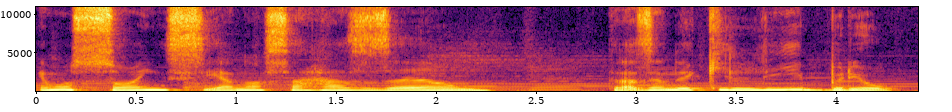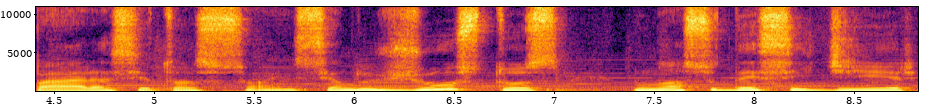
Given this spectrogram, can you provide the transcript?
emoções e a nossa razão, trazendo equilíbrio para as situações, sendo justos no nosso decidir.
